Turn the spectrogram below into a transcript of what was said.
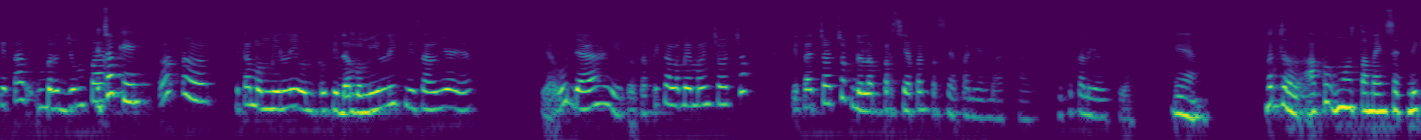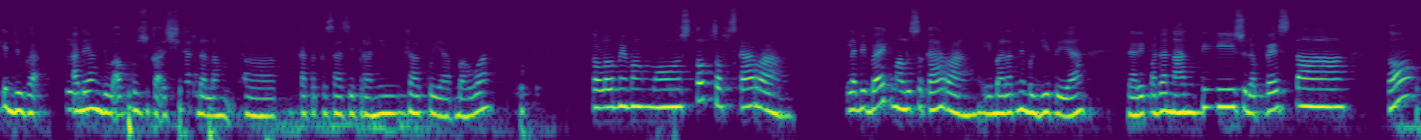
Kita berjumpa. It's okay. uh -uh. kita memilih untuk tidak memilih misalnya ya. Ya udah gitu. Tapi kalau memang cocok kita cocok dalam persiapan-persiapan yang matang. Itu kali ya usia Iya. Betul. Aku mau tambahin sedikit juga. Hmm. ada yang juga aku suka share dalam uh, kata kesasi pranikah aku ya. Bahwa kalau memang mau stop stop sekarang lebih baik malu sekarang. Ibaratnya begitu ya. Daripada nanti sudah pesta toh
